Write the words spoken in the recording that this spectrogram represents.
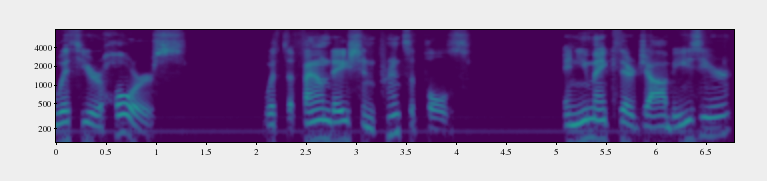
with your horse, with the foundation principles, and you make their job easier,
